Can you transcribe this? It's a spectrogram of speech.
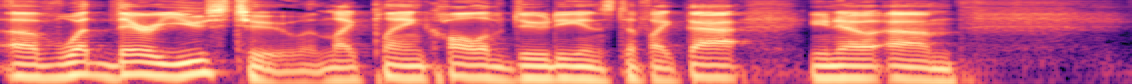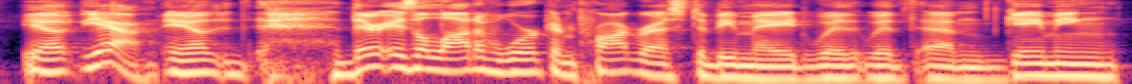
of what they're used to and like playing Call of Duty and stuff like that. You know, um, you know, yeah, you know, there is a lot of work and progress to be made with with um, gaming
